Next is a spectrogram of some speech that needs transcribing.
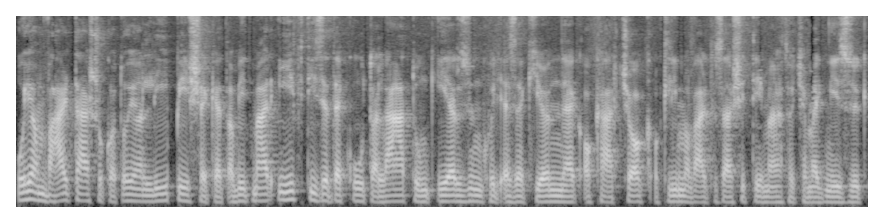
olyan váltásokat, olyan lépéseket, amit már évtizedek óta látunk, érzünk, hogy ezek jönnek, akár csak a klímaváltozási témát, hogyha megnézzük,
